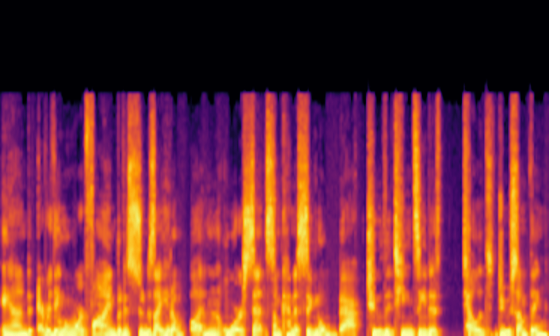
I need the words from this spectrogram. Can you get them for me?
and everything would work fine. But as soon as I hit a button or sent some kind of signal back to the Teensy to tell it to do something,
